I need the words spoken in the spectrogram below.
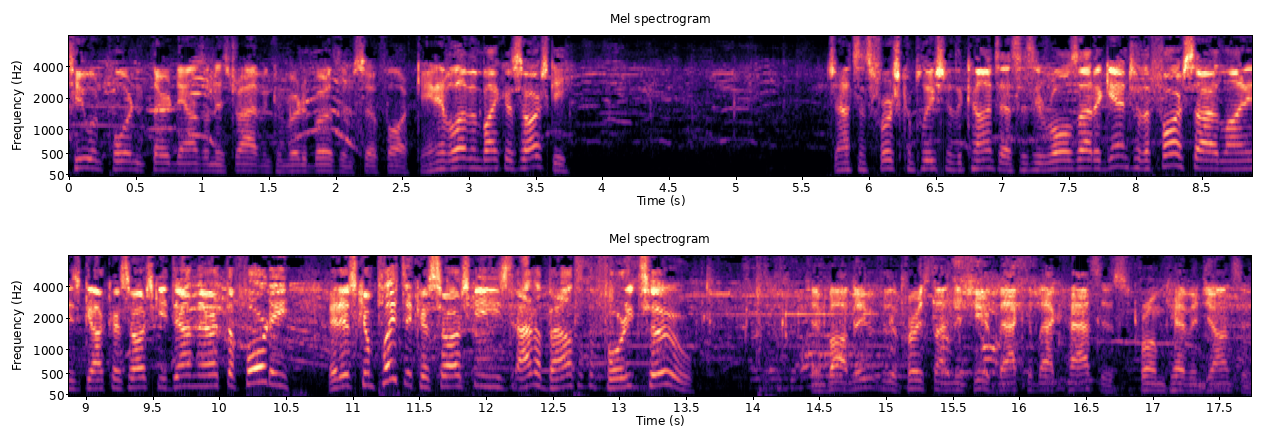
Two important third downs on this drive and converted both of them so far. Gain of 11 by Kosarski. Johnson's first completion of the contest as he rolls out again to the far sideline. He's got Kosarski down there at the 40. It is complete to Kosarski. He's out of bounds at the 42. And Bob, maybe for the first time this year, back-to-back passes from Kevin Johnson.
